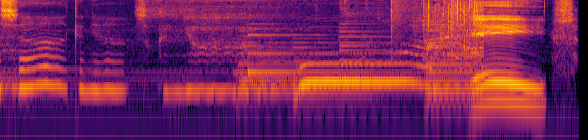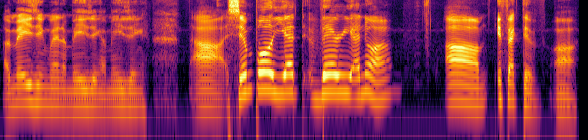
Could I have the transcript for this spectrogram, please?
nasa kanya sa kanya Yay! Amazing man, amazing, amazing. Ah, simple yet very ano ah, um effective. Ah,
